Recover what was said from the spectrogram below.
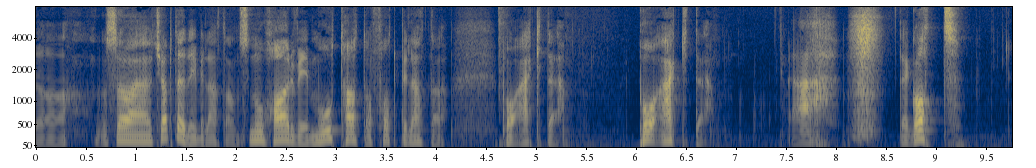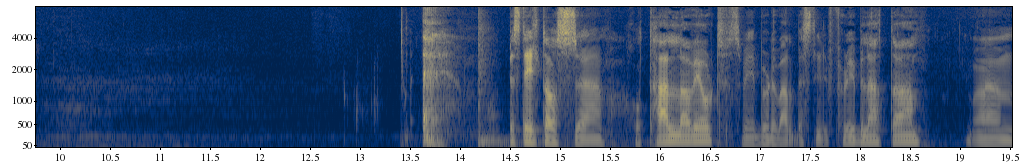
da. Så jeg kjøpte de billettene. Så nå har vi mottatt og fått billetter på ekte. På ekte. Ah, det er godt. Bestilte oss uh, hotell, har vi gjort, så vi burde vel bestille flybilletter. Um,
